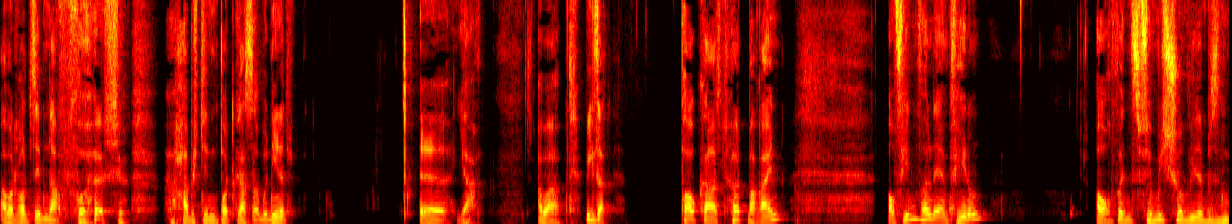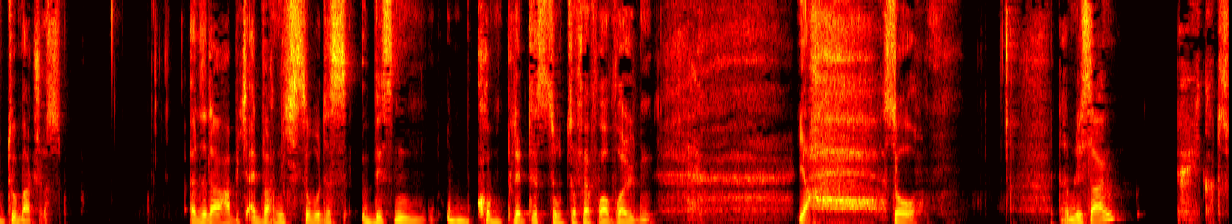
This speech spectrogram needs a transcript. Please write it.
Aber trotzdem nach wie vor habe ich den Podcast abonniert. Äh, ja. Aber wie gesagt, Podcast, hört mal rein. Auf jeden Fall eine Empfehlung. Auch wenn es für mich schon wieder ein bisschen too much ist. Also da habe ich einfach nicht so das Wissen, um komplettes so zu verfolgen. Ja, so. Dann würde ich sagen, ey Gott,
